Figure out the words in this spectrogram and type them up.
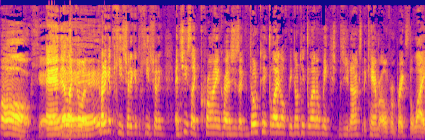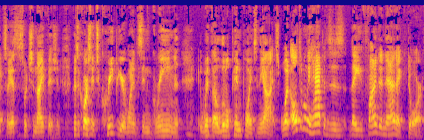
Oh okay. And they're like going, try to get the keys, try to get the keys, try to. And she's like crying, crying. She's like, "Don't take the light off me! Don't take the light off me!" She knocks the camera over and breaks the light, so he has to switch to night vision because, of course, it's creepier when it's in green with uh, little pinpoints in the eyes. What ultimately happens is they find an attic door,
